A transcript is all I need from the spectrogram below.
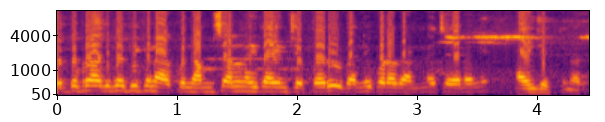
యుద్ధ ప్రాతిపదికన కొన్ని అంశాలను అయితే ఆయన చెప్పారు. ఇవన్నీ కూడా వెంటనే చేయాలని ఆయన చెప్తున్నారు.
